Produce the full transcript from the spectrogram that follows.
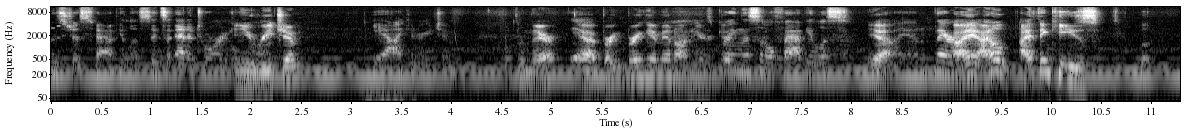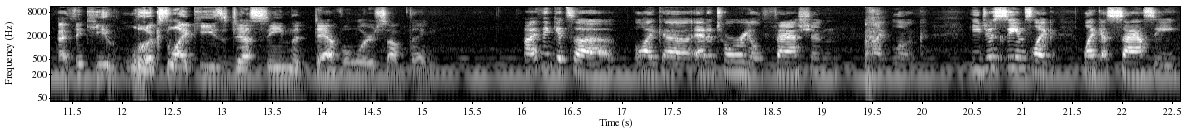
it's just fabulous. It's editorial. Can you reach him Yeah, I can reach him. from there? Yeah. bring bring him in on here. Let's bring this little fabulous Yeah. lion. There. I I don't I think he's I think he looks like he's just seen the devil or something. I think it's a like a editorial fashion type look. He just seems like like a sassy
